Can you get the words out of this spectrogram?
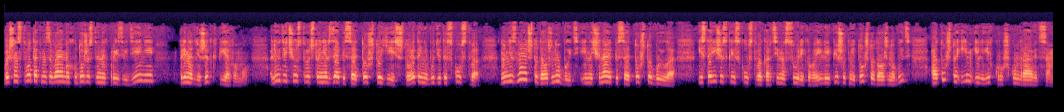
Большинство так называемых художественных произведений принадлежит к первому. Люди чувствуют, что нельзя писать то, что есть, что это не будет искусство, но не знают, что должно быть, и начинают писать то, что было. Историческое искусство, картина Сурикова, или пишут не то, что должно быть, а то, что им или их кружку нравится.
